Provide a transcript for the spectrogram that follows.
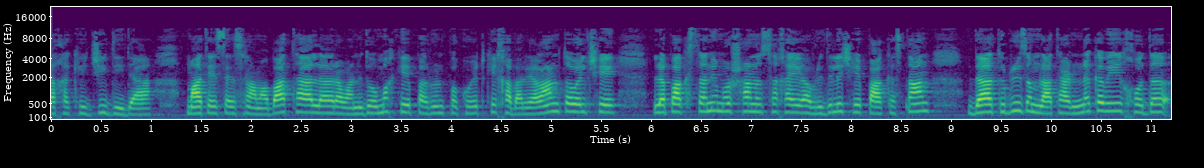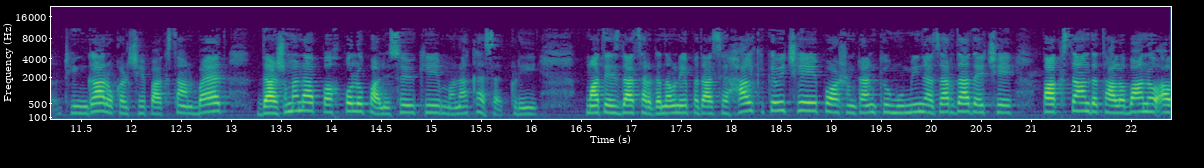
برخه کې جدي ده ماتیس اسلام آباد ته له روانېدو مخکې پرون په کویټ کې خبریالانو ته ویل چې له پاکستاني مشرانو څخه یې اوریدلي چې پاکستان د تروریزم ملاتړ نه کوي خو ده ټینګار وکړ چې پاکستان باید دا ژمنه په خپلو پالیسیو کې منعکسه کړي ماتیز دا څرګندونې په داسې حال کې کوي چې په واشنګټن کې عمومي نظر دا دی چې پاکستان د طالبانو او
